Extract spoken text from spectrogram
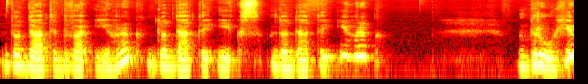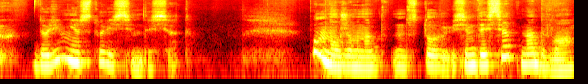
додати 2y, додати х, додати y, других дорівнює 180. Помножимо на 180 на 2.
